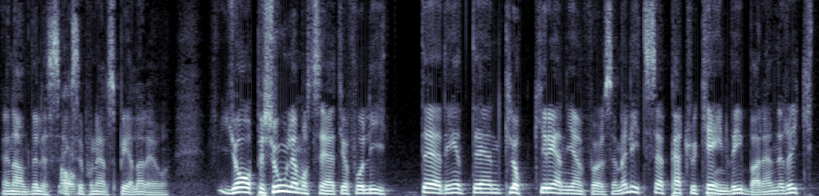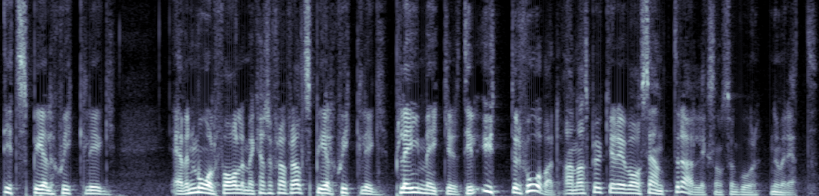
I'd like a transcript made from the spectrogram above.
En alldeles Ja. exceptionell spelare. Och jag personligen måste säga att jag får lite, det är inte en klockren jämförelse, men lite så här Patrick Kane-vibbar. En riktigt spelskicklig, även målfarlig, men kanske framförallt spelskicklig playmaker till ytterforward. Annars brukar det vara centrar liksom som går nummer ett.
